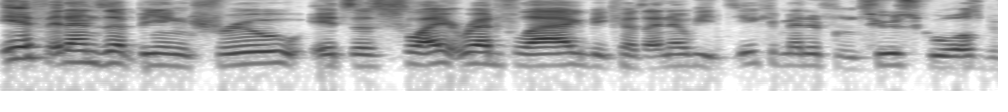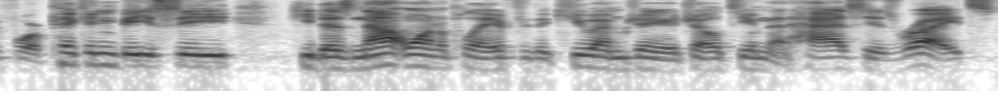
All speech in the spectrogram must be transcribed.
if it ends up being true, it's a slight red flag because I know he decommitted from two schools before picking BC. He does not want to play for the QMJHL team that has his rights.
